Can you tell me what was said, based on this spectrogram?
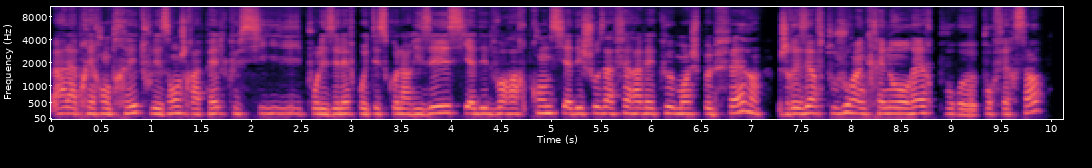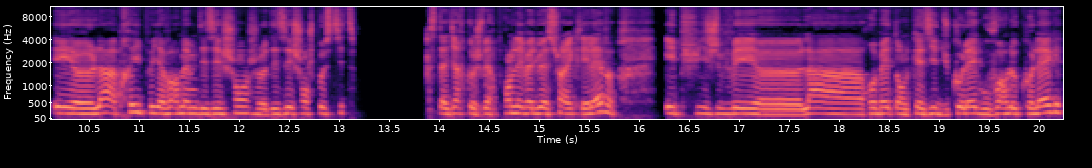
À l'après-rentrée, tous les ans, je rappelle que si, pour les élèves qui ont été scolarisés, s'il y a des devoirs à reprendre, s'il y a des choses à faire avec eux, moi, je peux le faire. Je réserve toujours un créneau horaire pour, euh, pour faire ça. Et euh, là, après, il peut y avoir même des échanges, des échanges post-it c'est-à-dire que je vais reprendre l'évaluation avec l'élève et puis je vais euh, la remettre dans le casier du collègue ou voir le collègue.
